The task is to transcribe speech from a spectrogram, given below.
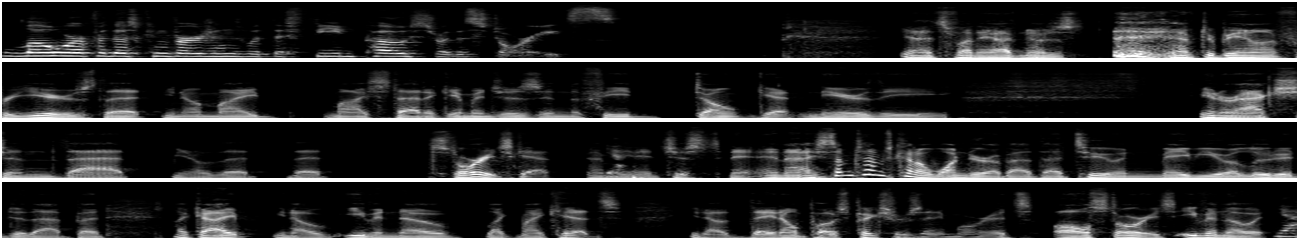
lower for those conversions with the feed posts or the stories. Yeah, it's funny. I've noticed after being on it for years that you know my my static images in the feed don't get near the interaction that you know that that stories get. I Yeah. mean, it just and I sometimes kind of wonder about that too. And maybe you alluded to that, but like I, you know, even know like my kids, you know, they don't post pictures anymore. It's all stories, even though it Yeah.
